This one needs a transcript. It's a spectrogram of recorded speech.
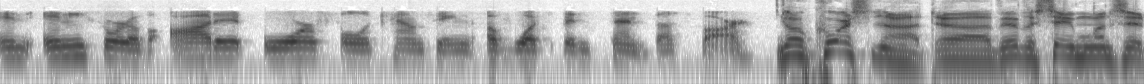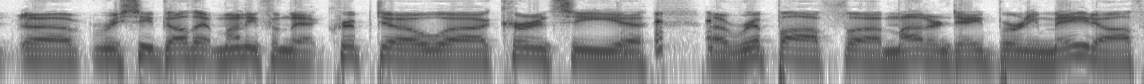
in any sort of audit or full accounting of what's been sent thus far. No, of course not. Uh, they're the same ones that uh, received all that money from that cryptocurrency uh, uh, ripoff, uh, modern day Bernie Madoff.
